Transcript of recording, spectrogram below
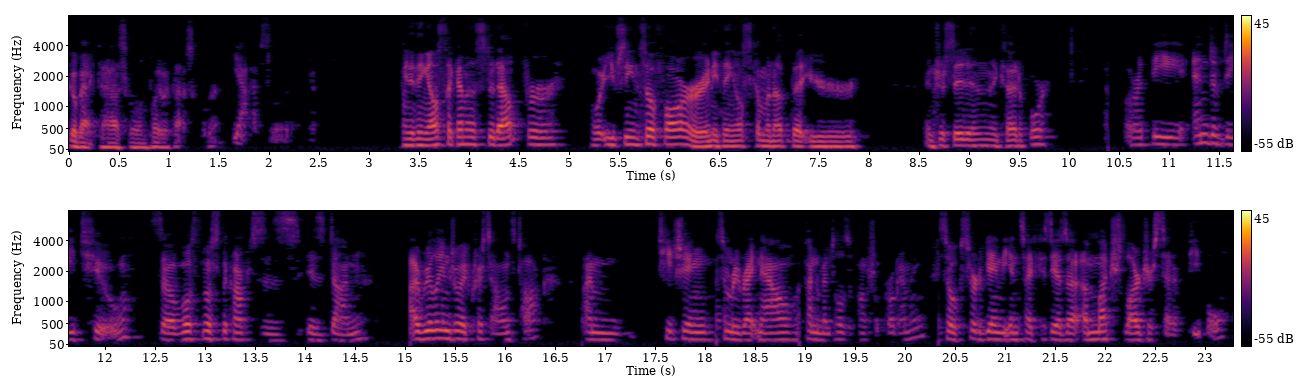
go back to Haskell and play with Haskell. Then. Yeah, absolutely. Anything else that kind of stood out for what you've seen so far, or anything else coming up that you're interested in, and excited for? We're at the end of day two, so most most of the conference is, is done. I really enjoyed Chris Allen's talk. I'm teaching somebody right now fundamentals of functional programming, so sort of getting the insight because he has a, a much larger set of people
